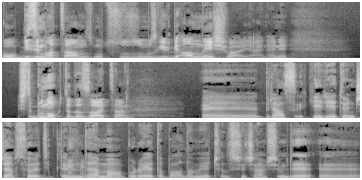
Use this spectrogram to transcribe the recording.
bu bizim hatamız, mutsuzluğumuz gibi bir anlayış var yani. Hani işte bu noktada zaten ee, biraz geriye döneceğim söylediklerinde ama buraya da bağlamaya çalışacağım. Şimdi e,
